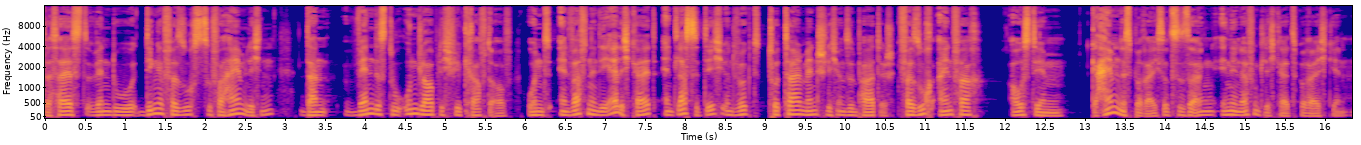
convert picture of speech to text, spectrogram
Das heißt, wenn du Dinge versuchst zu verheimlichen, dann wendest du unglaublich viel Kraft auf. Und entwaffnende Ehrlichkeit entlastet dich und wirkt total menschlich und sympathisch. Versuch einfach aus dem Geheimnisbereich sozusagen in den Öffentlichkeitsbereich gehen.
